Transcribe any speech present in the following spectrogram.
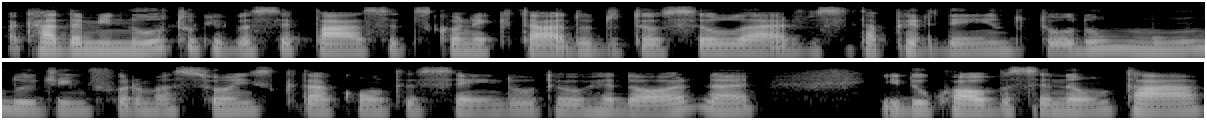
a cada minuto que você passa desconectado do teu celular, você está perdendo todo um mundo de informações que está acontecendo ao teu redor, né, e do qual você não está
